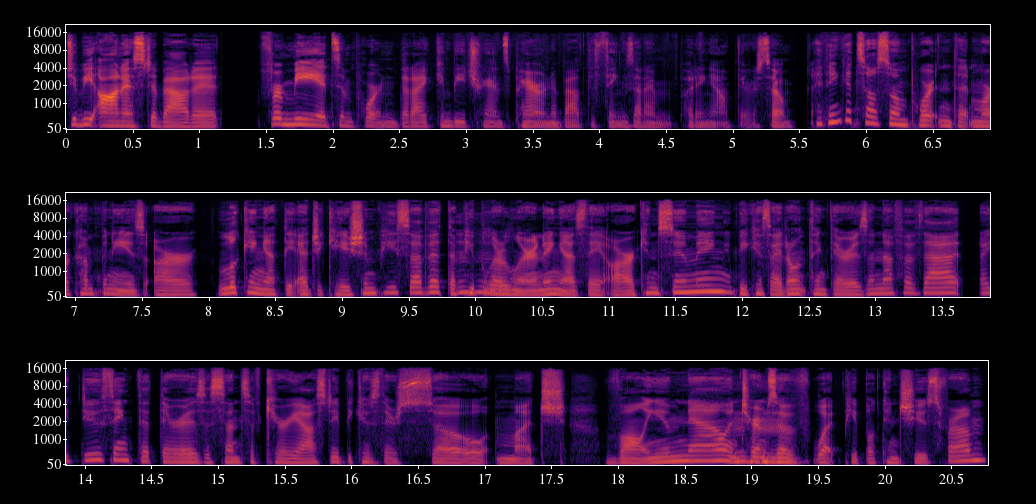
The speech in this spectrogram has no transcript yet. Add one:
to be honest about it. For me, it's important that I can be transparent about the things that I'm putting out there. So, I think it's also important that more companies are looking at the education piece of it, that people mm-hmm. are learning as they are consuming, because I don't think there is enough of that. I do think that there is a sense of curiosity because there's so much volume now in terms mm-hmm. of what people can choose from.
